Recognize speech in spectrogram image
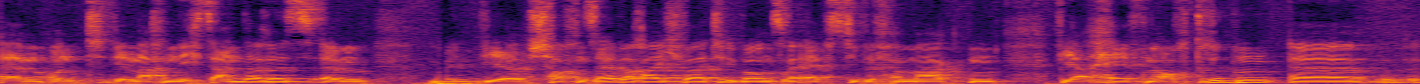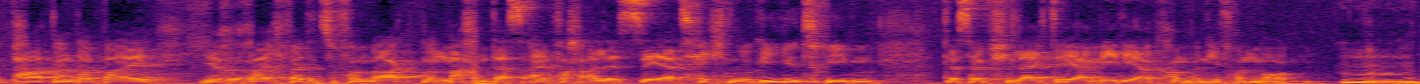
Ähm, und wir machen nichts anderes. Ähm, wir schaffen selber Reichweite über unsere Apps, die wir vermarkten. Wir helfen auch dritten äh, Partnern dabei, ihre Reichweite zu vermarkten und machen das einfach alles sehr technologiegetrieben. Deshalb vielleicht eher Media Company von morgen. Mhm.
